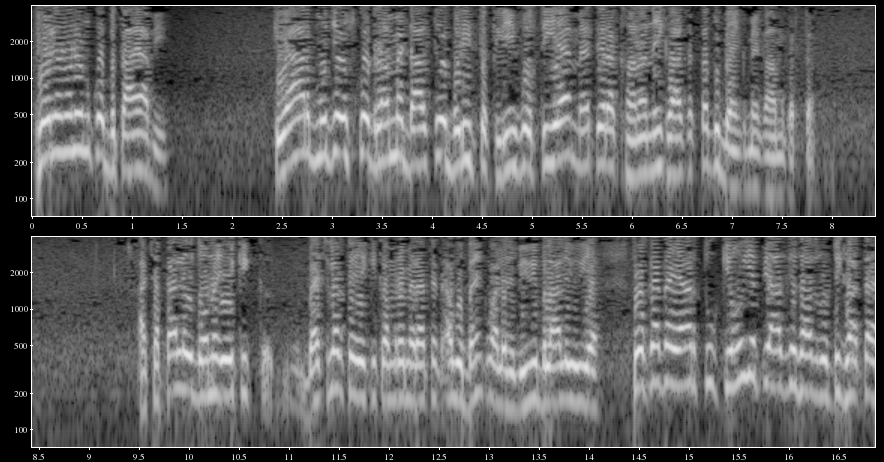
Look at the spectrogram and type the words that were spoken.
پھر انہوں نے ان کو بتایا بھی کہ یار مجھے اس کو ڈرم میں ڈالتے ہوئے بڑی تکلیف ہوتی ہے، میں تیرا کھانا نہیں کھا سکتا، تو بینک میں کام کرتا۔ اچھا پہلے دونوں ایک ہی بیچلر تھے، ایک ہی کمرے میں رہتے تھے، اب وہ بینک والے نے بیوی بلا لی ہوئی ہے۔ تو وہ کہتا ہے، یار، تو کیوں یہ پیاز کے ساتھ روٹی کھاتا ہے؟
